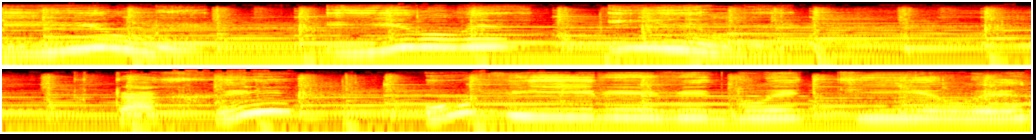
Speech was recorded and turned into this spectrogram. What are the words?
Іли, іли, іли. Птахи у вірі відлетіли.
